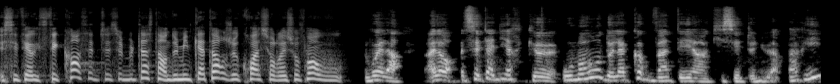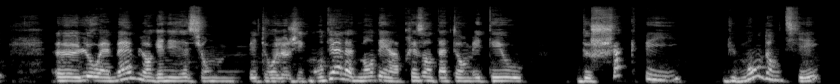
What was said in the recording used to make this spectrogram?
c'était c'était quand ce bulletin? C'était en 2014, je crois, sur le réchauffement. Où voilà. Alors, c'est-à-dire que au moment de la COP 21 qui s'est tenue à Paris, euh, l'OMM, l'Organisation météorologique mondiale, a demandé à un présentateur météo de chaque pays du monde entier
